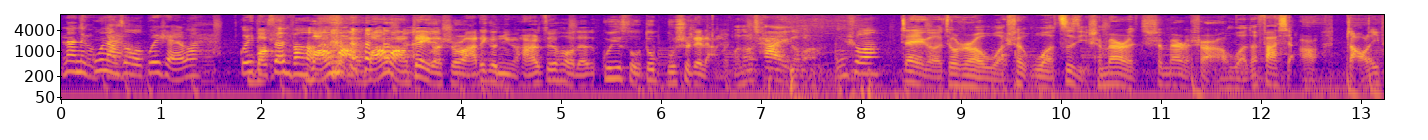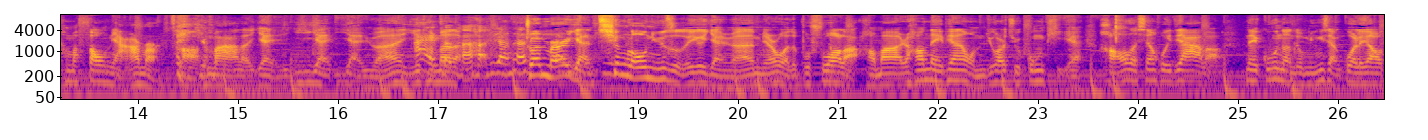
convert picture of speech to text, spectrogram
那那姑娘最后归谁了？归第往三方。往往往往这个时候啊，这个女孩最后的归宿都不是这两个人。我能插一个吗？您说，这个就是我身我自己身边的身边的事儿啊。我的发小找了一他妈骚娘们儿，操他妈的演一演演员，一他妈的专门演青楼女子的一个演员，名儿我就不说了，好吗？然后那天我们一块儿去工体，豪子先回家了，那姑娘就明显过来要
